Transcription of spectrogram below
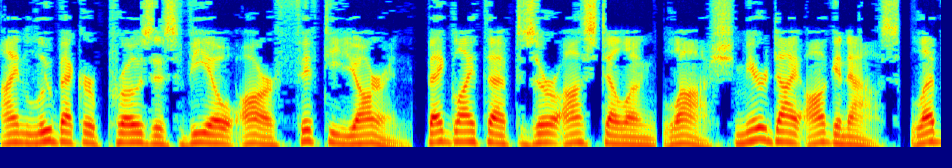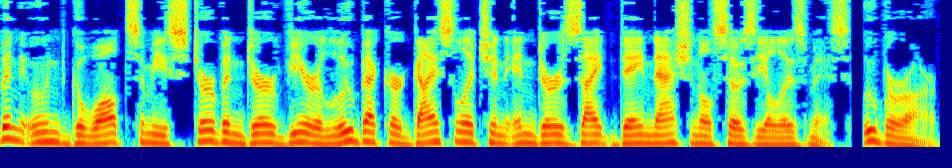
ein Lübecker Prozess vor 50 Jahren, Begleitheft zur Ausstellung Lösch mir die Augen aus, Leben und Gewaltsames Sterben der wir Lübecker Geistlichen in der Zeit des Nationalsozialismus, Überarb.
